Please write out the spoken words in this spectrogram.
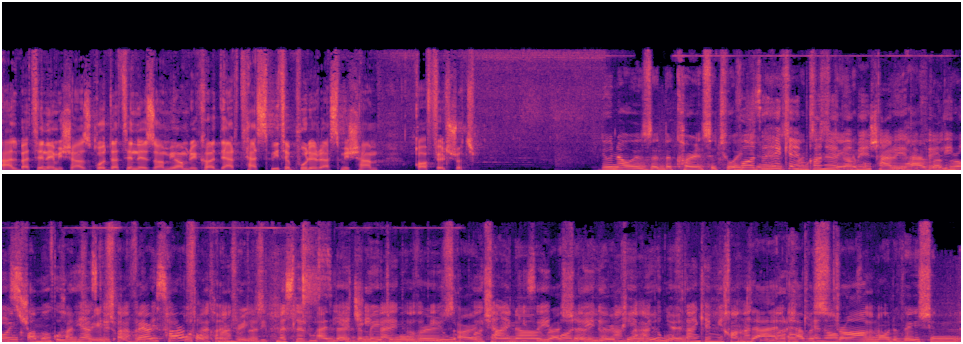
البته نمیشه از قدرت نظامی آمریکا در تثبیت پول رسمیش هم قافل شد. واضحه که امکان ادامه شرایط فعلی نیست. شما گروهی از کشورهای بسیار قدرتمند رو دارید. مثل روسیه چین و اتحادیه اروپا که انگیزه بالایی دارند و حتی گفتن که می‌خواهند دلار رو کنار بگذارند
